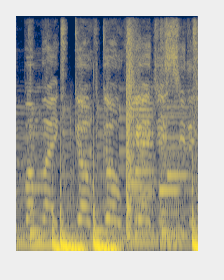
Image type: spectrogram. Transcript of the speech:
up, I'm like, go, go, gadget. See the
